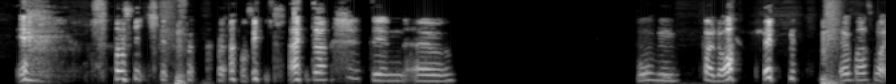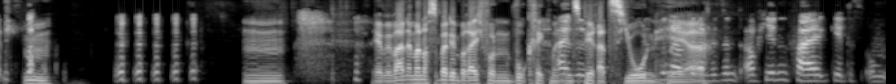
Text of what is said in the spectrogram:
jetzt habe ich, jetzt, hab ich leider den äh, Bogen verloren. Irgendwas wollte ich sagen. Mm. Ja, wir waren immer noch so bei dem Bereich von, wo kriegt man also, Inspiration genau, her? Genau, wir sind auf jeden Fall geht es um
